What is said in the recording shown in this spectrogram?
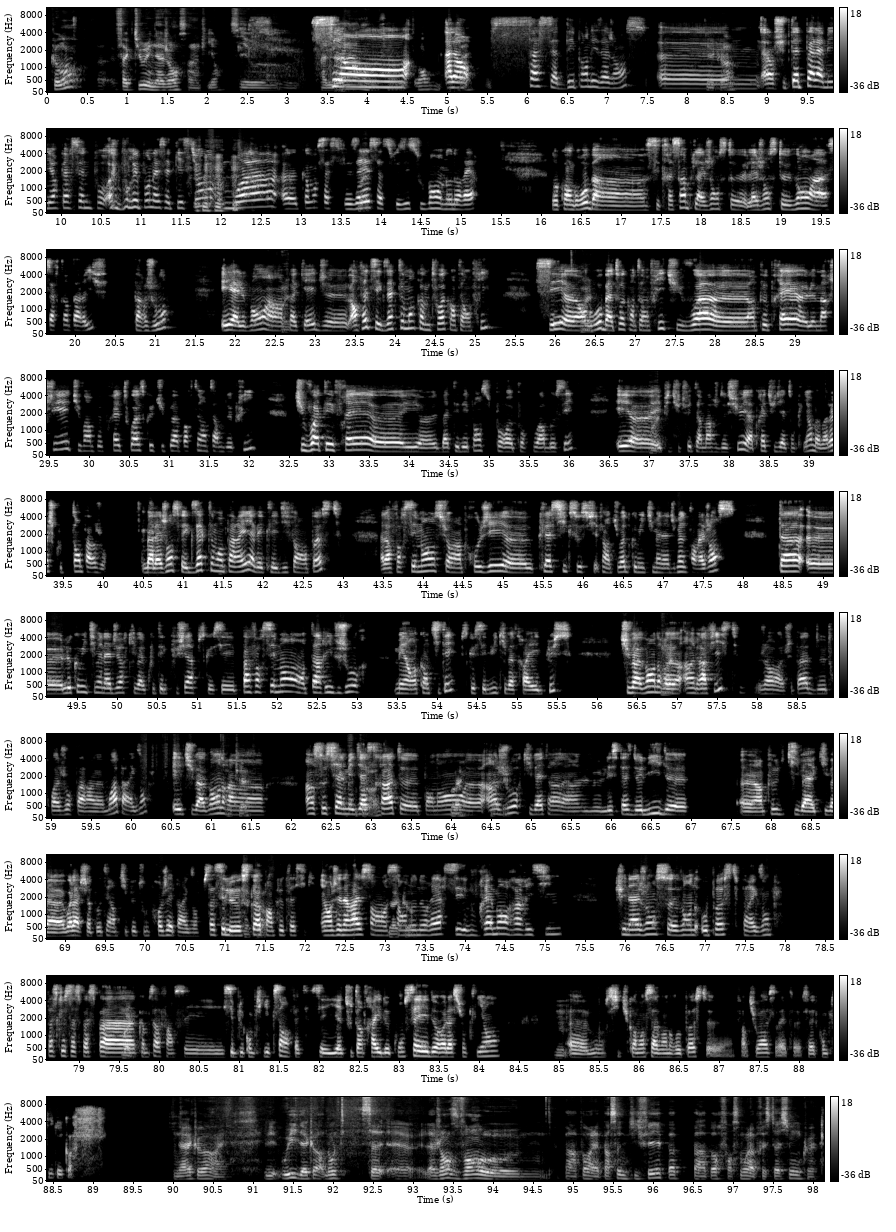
Comment facture une agence à un client C'est en... Alors ça, ça dépend des agences. alors je suis peut-être pas la meilleure personne pour, pour répondre à cette question. Moi, comment ça se faisait? Ça se faisait souvent en honoraire. Donc en gros, ben c'est très simple. L'agence l'agence te vend à un certain tarif par jour et elle vend un package. Euh, en fait, c'est exactement comme toi quand tu es en free. C'est euh, en gros, bah toi quand tu es en free, tu vois euh, à peu près le marché, tu vois à peu près toi ce que tu peux apporter en termes de prix, tu vois tes frais et bah, tes dépenses pour pour pouvoir bosser. Et, et puis tu te fais ta marge dessus et après tu dis à ton client bah voilà je coûte tant par jour. Bah l'agence fait exactement mm. pareil avec les différents postes. Alors forcément sur un projet classique enfin tu vois de community management en agence, tu as euh, le committee manager qui va le coûter le plus cher parce que c'est pas forcément en tarif jour, mais en quantité, puisque c'est lui qui va travailler le plus. Tu vas vendre euh, un graphiste, genre, je sais pas, deux, trois jours par euh, mois, par exemple, et tu vas vendre un, un social media strat pendant un jour qui va être l'espèce de lead un peu qui va, qui va voilà, chapeauter un petit peu tout le projet, par exemple. Ça, c'est le scope un peu classique. Et en général, c'est en, en honoraire. C'est vraiment rarissime qu'une agence vende au poste, par exemple parce que ça se passe pas comme ça. Enfin, c'est plus compliqué que ça en fait. C'est il y a tout un travail de conseil, de relation client. Mm. Euh, bon, si tu commences à vendre au poste, euh, enfin, tu vois, ça va être ça va être compliqué quoi. D'accord. Oui, d'accord. Donc, euh, l'agence vend au, par rapport à la personne qui fait, pas par rapport forcément à la prestation, quoi.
